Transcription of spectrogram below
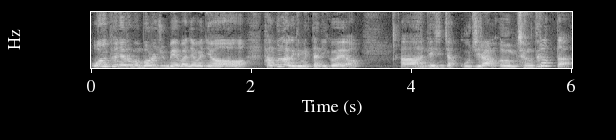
오늘 편 여러분 뭐를 준비해봤냐면요. 한글로 하게 되면 일단 이거예요. 아, 내 진짜 꾸지람 엄청 들었다.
